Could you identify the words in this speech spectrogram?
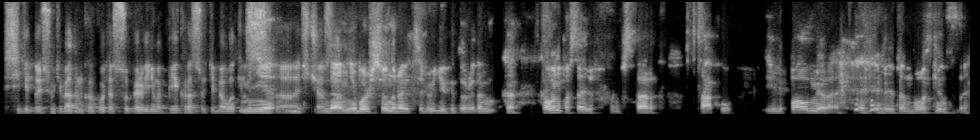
сидит. То есть у тебя там какой-то супер, видимо, пикрас, у тебя вот мне, э, сейчас. Да, мне больше всего нравятся люди, которые там... Кого не поставили в старт Саку, или Палмера, или там Воткинса.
